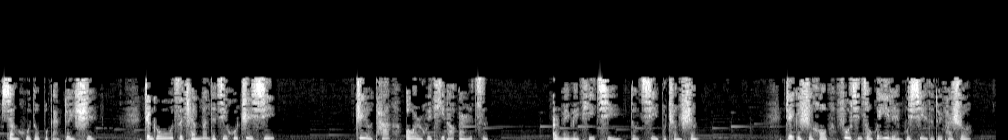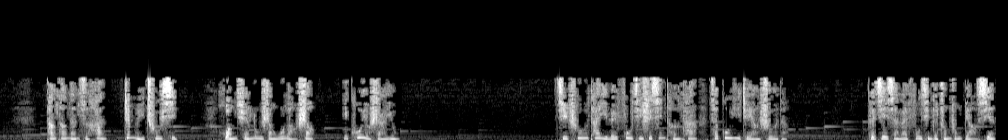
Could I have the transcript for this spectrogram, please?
相互都不敢对视，整个屋子沉闷的几乎窒息。只有他偶尔会提到儿子，而每每提起都泣不成声。这个时候，父亲总会一脸不屑的对他说：“堂堂男子汉，真没出息！黄泉路上无老少，你哭有啥用？”起初，他以为父亲是心疼他才故意这样说的，可接下来父亲的种种表现，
